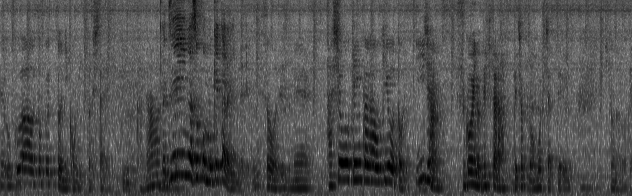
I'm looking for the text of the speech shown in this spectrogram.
で僕はアウトプットにコミットしたいかな、だから全員がそこ向けたらいいんだけどね。そうですね。多少喧嘩が起きようといいじゃん。すごいのできたらってちょっと思っちゃってる人なので、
